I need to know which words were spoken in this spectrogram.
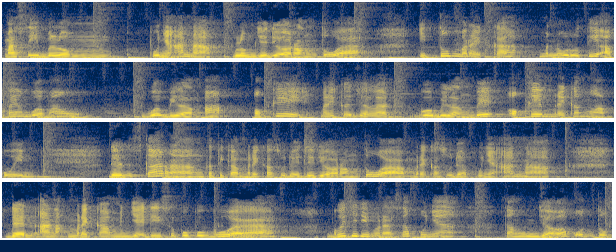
masih belum punya anak belum jadi orang tua itu mereka menuruti apa yang gue mau gue bilang A oke okay, mereka jalan. Gue bilang B oke okay, mereka ngelakuin. Dan sekarang ketika mereka sudah jadi orang tua mereka sudah punya anak dan anak mereka menjadi sepupu gue gue jadi merasa punya tanggung jawab untuk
